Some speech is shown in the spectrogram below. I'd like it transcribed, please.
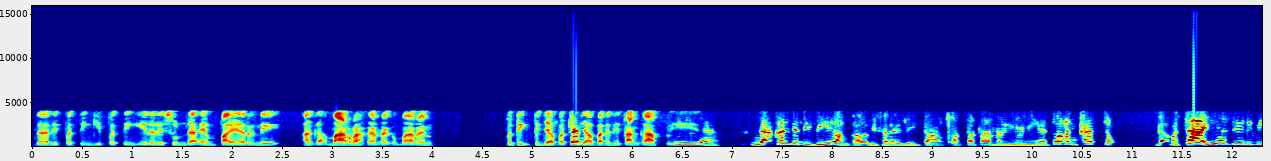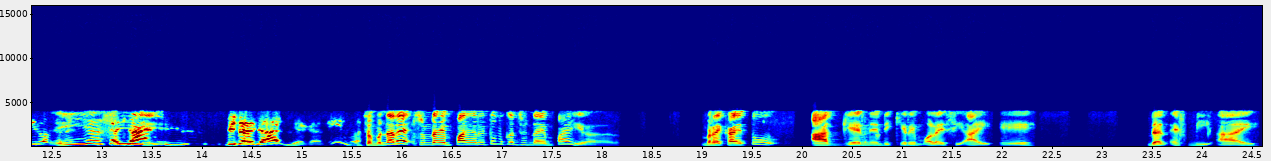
dari petinggi-petinggi dari Sunda Empire ini agak marah karena kemarin peting- pejabat-pejabat yang ditangkapin. iya nggak kan jadi bilang kalau misalnya ditangkap tatanan dunia itu akan kacau nggak percaya sih dibilang Iya bisa sih. jadi bisa jadi ya kan ini Sebenarnya Sunda Empire itu bukan Sunda Empire. Mereka itu agen yang dikirim oleh CIA dan FBI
